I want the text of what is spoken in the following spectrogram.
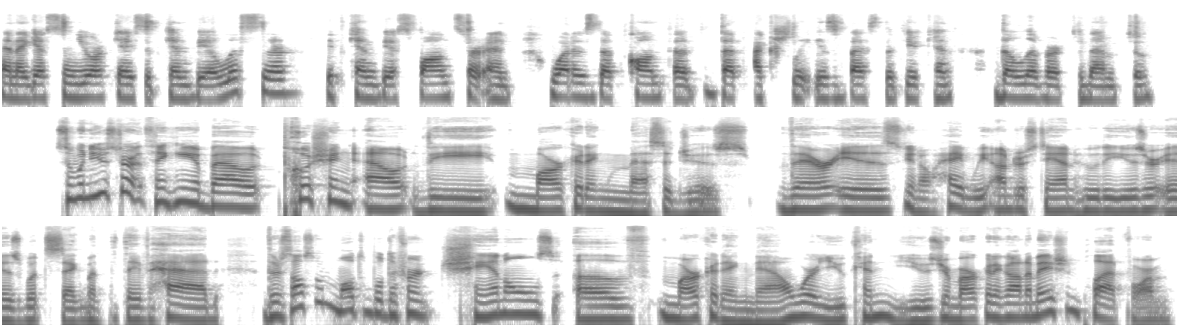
And I guess in your case, it can be a listener, it can be a sponsor, and what is that content that actually is best that you can deliver to them too. So when you start thinking about pushing out the marketing messages, there is, you know, hey, we understand who the user is, what segment that they've had. There's also multiple different channels of marketing now where you can use your marketing automation platform.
